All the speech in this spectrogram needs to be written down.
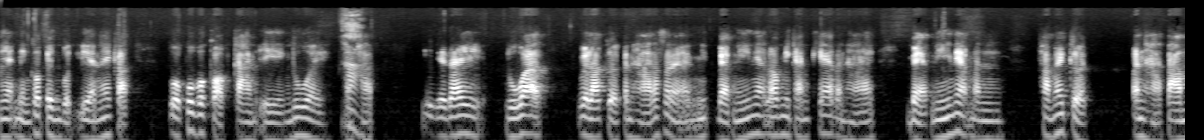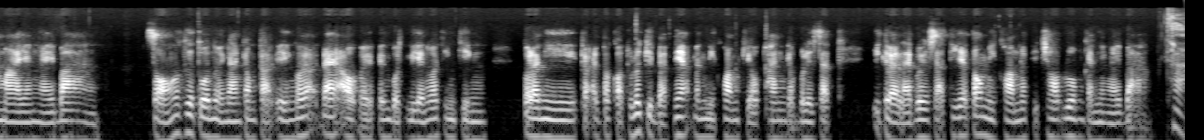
เนี่ยหนึ่งก็เป็นบทเรียนให้กับตัวผู้ประกอบการเองด้วยนะครับที่จะได้รู้ว่าเวลาเกิดปัญหาลักษณะแบบนี้เนี่ยเรามีการแก้ปัญหาแบบนี้เนี่ยมันทำให้เกิดปัญหาตามมายังไงบ้างสองก็คือตัวหน่วยงานกำกับเองก็ได้เอาไปเป็นบทเรียนว่าจริง ๆ กรณีการประกอบธุรกิจแบบนี้มันมีความเกี่ยวพันกับบริษัท อีกหลาย ๆ บริษัทที่จะต้องมีความรับผิดชอบร่วมกันยังไงบ้างค่ะ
